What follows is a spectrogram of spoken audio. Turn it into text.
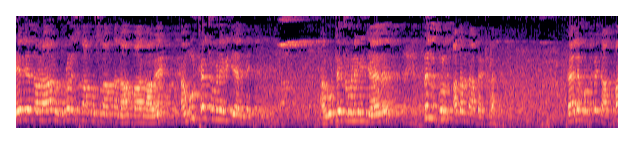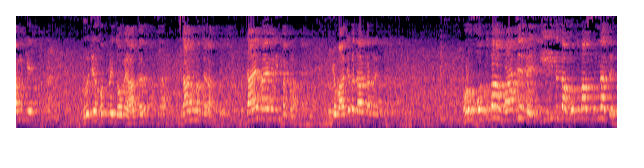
یہ دوران حضور اسلام اسلام کا نام پاک آوے، انگوٹھے چومنے بھی جائز نہیں۔ انگوٹھے چومنے بھی جائز ہے؟ بالکل ادب نہ بیٹھنا۔ ہے پہلے خطبے ہاتھ بن کے دوجے خطبے دو میں ہاتھ جانو سے رکھ دائیں بائیں میں نہیں پکڑا کیونکہ واجب ادا کر رہے اور خطبہ واجب ہے، عید کا خطبہ سنت ہے۔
